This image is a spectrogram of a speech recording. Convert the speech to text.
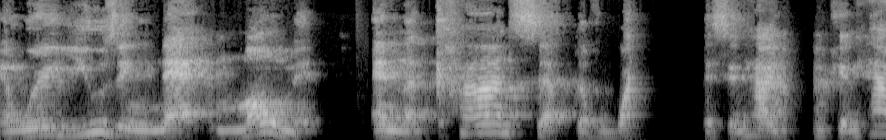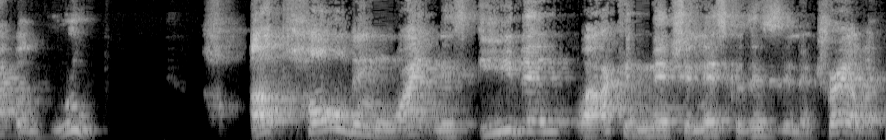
And we're using that moment and the concept of whiteness and how you can have a group upholding whiteness. Even well, I can mention this because this is in the trailer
